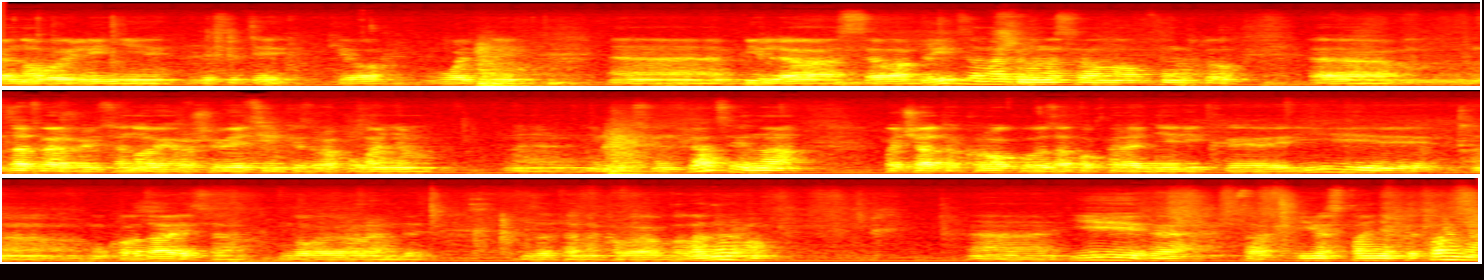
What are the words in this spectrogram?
е, нової лінії 10 кВт біля села Брід за межами населеного пункту. Е, Затверджуються нові грошові оцінки з врахуванням е, індексу інфляції на початок року за попередній рік е, і е, укладається договір оренди за теми Беленерго. Е, І, е, так, і останнє питання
